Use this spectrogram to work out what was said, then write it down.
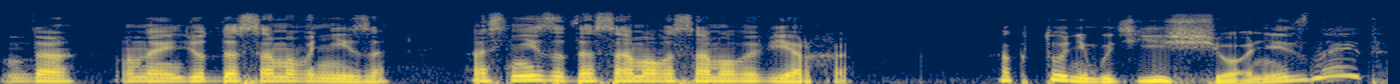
«Да, она идет до самого низа, а снизу до самого-самого верха». «А кто-нибудь еще о ней знает?»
